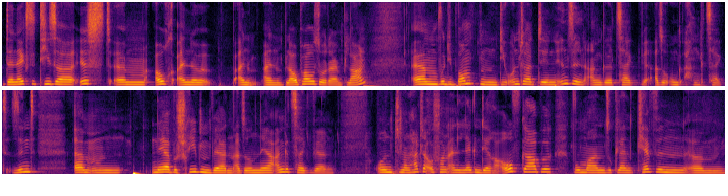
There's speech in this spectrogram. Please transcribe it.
der nächste Teaser ist ähm, auch eine, eine, eine Blaupause oder ein Plan ähm, wo die Bomben, die unter den Inseln angezeigt also angezeigt sind, ähm, näher beschrieben werden, also näher angezeigt werden. Und man hatte auch schon eine legendäre Aufgabe, wo man so kleine Kevin, ähm,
